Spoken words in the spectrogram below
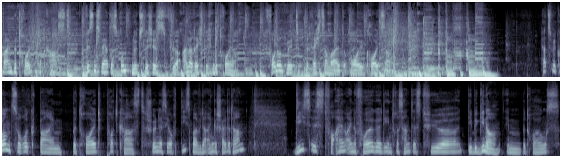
beim Betreut Podcast. Wissenswertes und Nützliches für alle rechtlichen Betreuer. Von und mit Rechtsanwalt Roy Kreuzer. Herzlich willkommen zurück beim Betreut Podcast. Schön, dass Sie auch diesmal wieder eingeschaltet haben. Dies ist vor allem eine Folge, die interessant ist für die Beginner im Betreuungs-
